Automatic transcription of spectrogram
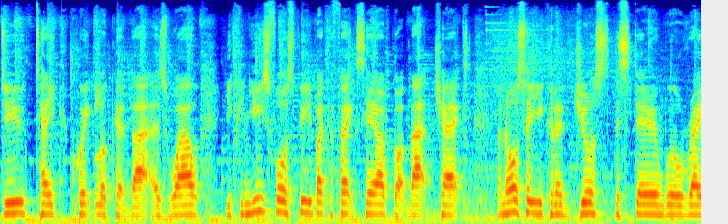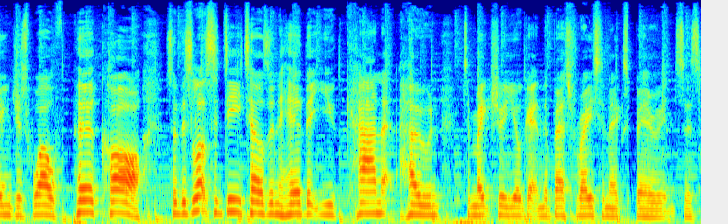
do take a quick look at that as well. You can use force feedback effects here, I've got that checked and also you can adjust the steering wheel range as well per car so there's lots of details in here that you can hone to make sure you're getting the best racing experiences.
